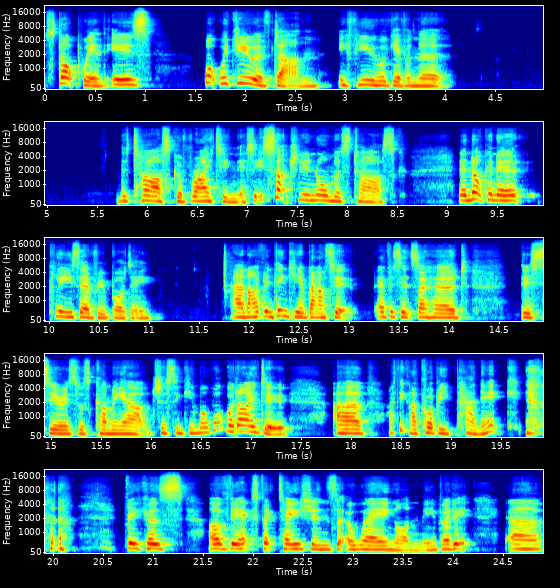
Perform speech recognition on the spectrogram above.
stop with is what would you have done if you were given the the task of writing this? It's such an enormous task. They're not going to please everybody. And I've been thinking about it ever since I heard this series was coming out, just thinking, well, what would I do? Uh, I think I'd probably panic because of the expectations that are weighing on me. But it, uh,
